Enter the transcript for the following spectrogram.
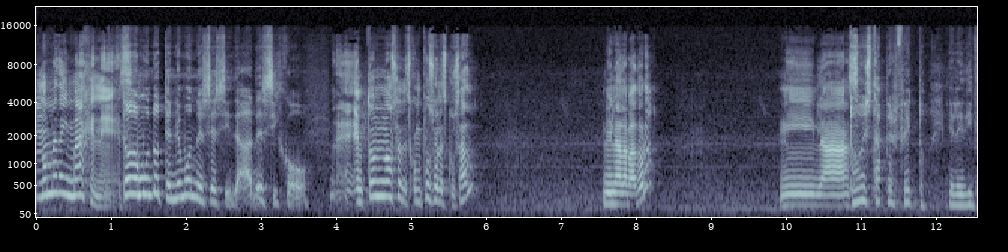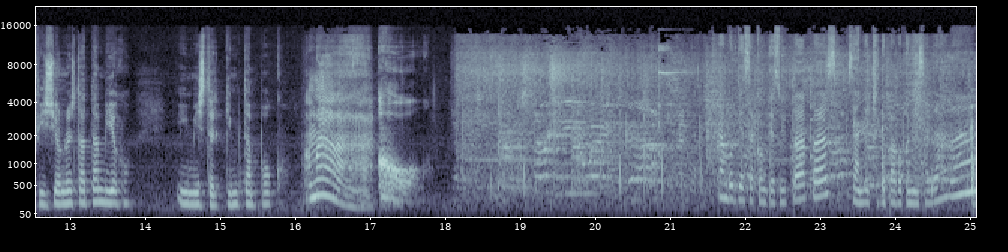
No me da imágenes. Todo mundo tenemos necesidades, hijo. Eh, ¿Entonces no se descompuso el excusado? ¿Ni la lavadora? ni las... Todo está perfecto. El edificio no está tan viejo y Mr. Kim tampoco. ¡Mamá! ¡Oh! Hamburguesa con queso y papas, sándwich de pavo con ensalada.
